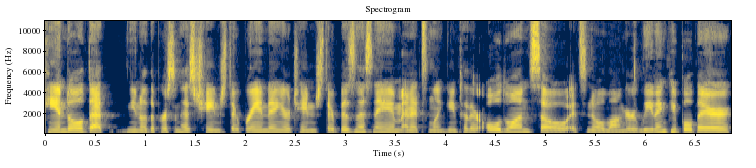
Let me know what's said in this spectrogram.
handle that you know the person has changed their branding or changed their business name and it's linking to their old one so it's no longer leading people there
